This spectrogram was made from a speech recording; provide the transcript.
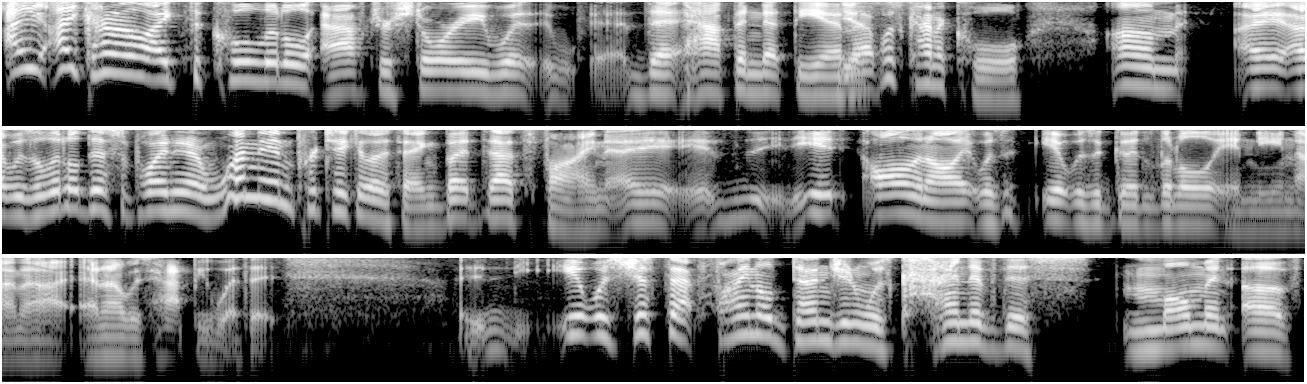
I I kind of like the cool little after story w- that happened at the end. Yes. That was kind of cool. Um, I, I was a little disappointed in one in particular thing, but that's fine. I, it, it all in all, it was it was a good little ending, and I and I was happy with it. It was just that final dungeon was kind of this moment of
